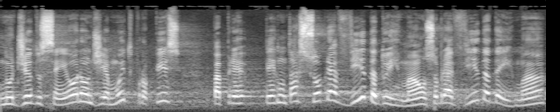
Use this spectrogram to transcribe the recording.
no dia do Senhor, é um dia muito propício para perguntar sobre a vida do irmão, sobre a vida da irmã.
